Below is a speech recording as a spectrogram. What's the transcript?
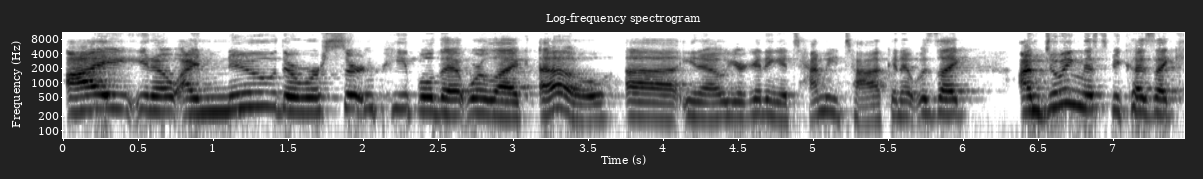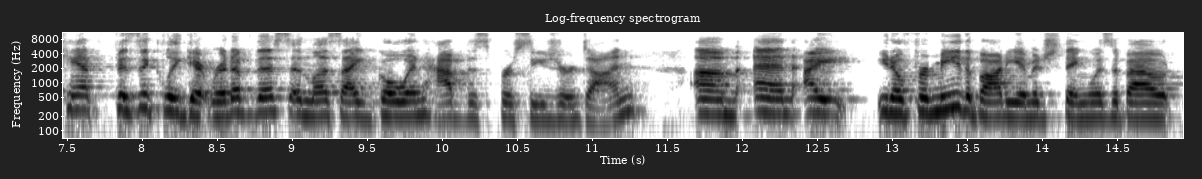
I, you know, I knew there were certain people that were like, oh, uh, you know, you're getting a tummy tuck. And it was like, I'm doing this because I can't physically get rid of this unless I go and have this procedure done. Um, and I, you know, for me, the body image thing was about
